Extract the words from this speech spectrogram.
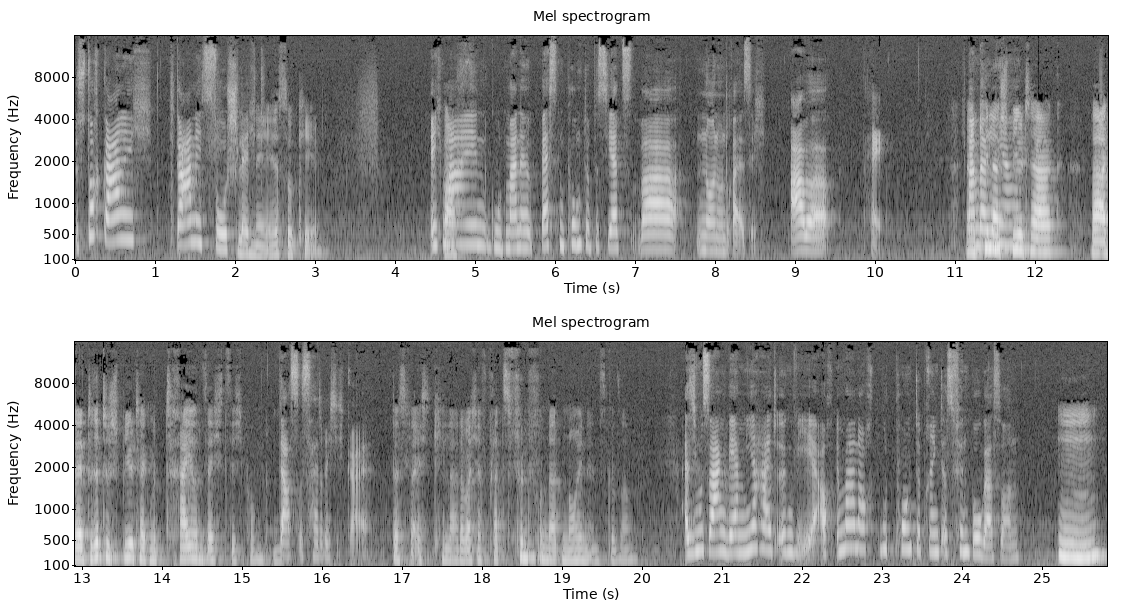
ist doch gar nicht, gar nicht so schlecht. Nee, ist okay. Ich meine, gut, meine besten Punkte bis jetzt war 39. Aber hey. Ich mein, Kieler Spieltag war der dritte Spieltag mit 63 Punkten. Das ist halt richtig geil. Das war echt Killer. Da war ich auf Platz 509 insgesamt. Also ich muss sagen, wer mir halt irgendwie auch immer noch gut Punkte bringt, ist Finn Bogerson. Mhm.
